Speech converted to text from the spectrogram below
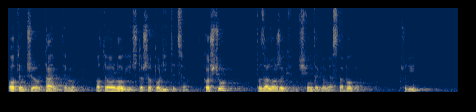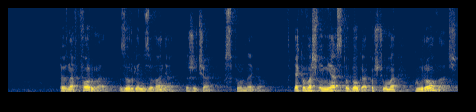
o tym czy o tamtym, o teologii czy też o polityce. Kościół to zalążek świętego miasta Boga, czyli pewna forma zorganizowania życia wspólnego. Jako właśnie miasto Boga, Kościół ma górować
